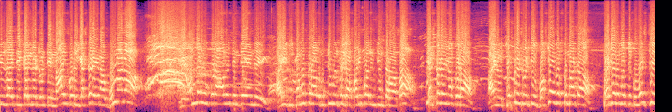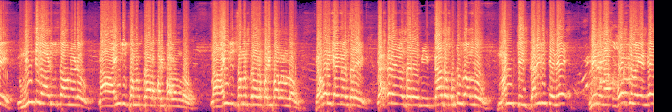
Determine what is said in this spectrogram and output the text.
నిజాయితీ కలిగినటువంటి నాయకుడు ఎక్కడైనా ఉన్నాడా? మీరందరూ కూడా ఆలోచన చేయండి. ఐదు సంవత్సరాలు ముఖ్యమంత్రిగా పరిపాలించిన తర్వాత ఎక్కడైనా కూడా ఆయన చెప్పినటువంటి ఒకే ఒక్క మాట ప్రజల మధ్యకు వస్తే నీతిగా అడుగుతా ఉన్నాడు. నా ఐదు సంవత్సరాల పరిపాలనలో నా ఐదు సంవత్సరాల పరిపాలనలో ఎవరికైనా సరే ఎక్కడైనా సరే మీ పేద కుటుంబాల్లో మంచి జరిగితేనే మీరు నాకు ఓట్లు వేయండి.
